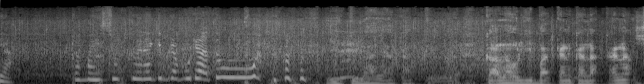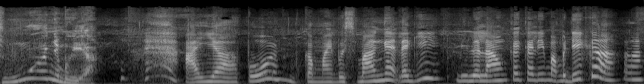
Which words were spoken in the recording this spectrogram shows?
Ya. Main suka lagi budak-budak tu. Itulah yang kata. Kalau libatkan kanak-kanak semuanya meriah. Ayah pun bukan main bersemangat lagi bila laungkan kalimat merdeka. Ha,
